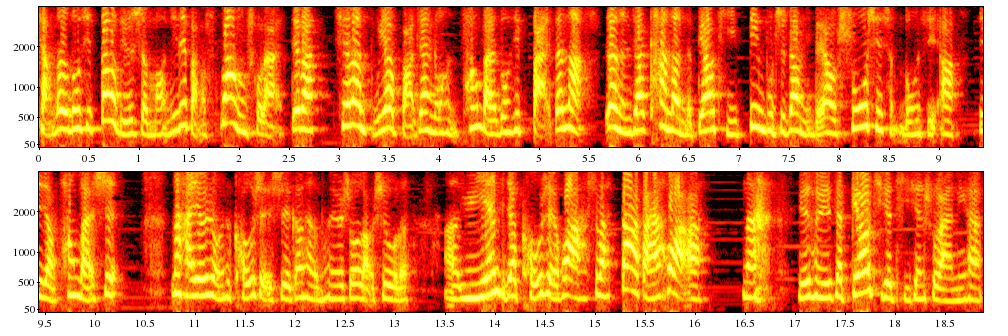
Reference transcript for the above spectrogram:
想到的东西到底是什么？你得把它放出来，对吧？千万不要把这样一种很苍白的东西摆在那，让人家看到你的标题，并不知道你的要说些什么东西啊，这叫苍白式。那还有一种是口水式，刚才有同学说老师我的啊语言比较口水化，是吧？大白话啊。那有的同学在标题就体现出来，你看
